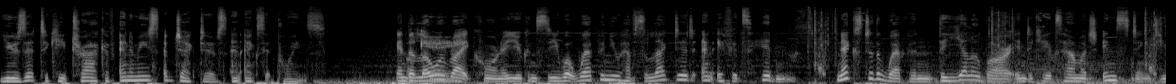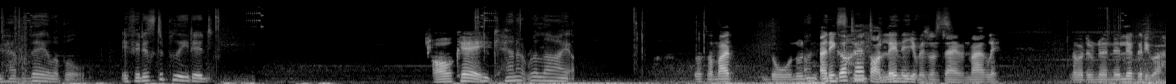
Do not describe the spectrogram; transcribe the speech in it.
Use it to keep track of enemies, objectives, and exit points. In the lower Okay. right corner, you can see what weapon you have selected and if it's hidden. Next to the weapon, the yellow bar indicates how much instinct you have available. If it is depleted, โอเค you cannot rely เราสามารถดูนู่น On อันนี้ก็แค่ instant สอนเล่นนะอย่าไป abilities สนใจมันมากเลย เรามาดำเนินในเรื่องกันดีกว่า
